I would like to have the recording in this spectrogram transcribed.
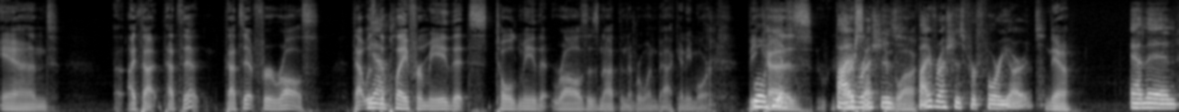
and I thought that's it. That's it for Rawls. That was Yeah. the play for me that's told me that Rawls is not the number one back anymore Well, because five Carson rushes five rushes for four yards. Yeah, and then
